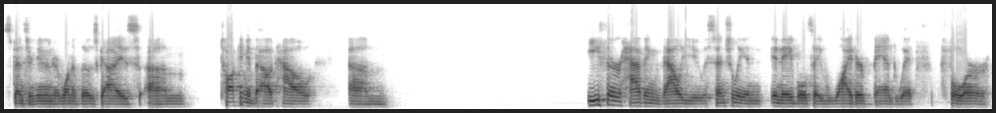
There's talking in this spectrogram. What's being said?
Spencer Noon or one of those guys, um, talking about how um, Ether having value essentially en- enables a wider bandwidth for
